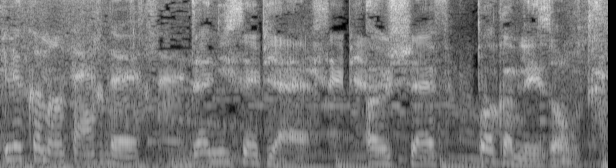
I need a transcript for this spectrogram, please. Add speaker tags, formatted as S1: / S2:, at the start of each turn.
S1: Le, commentaire de
S2: Danny Saint-Pierre, un chef pas comme les autres.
